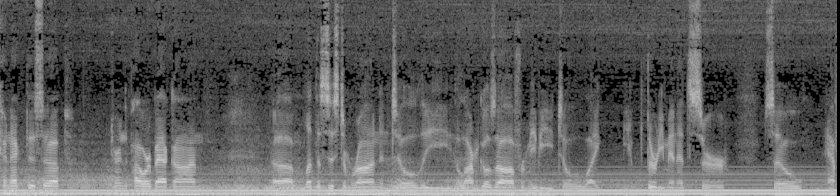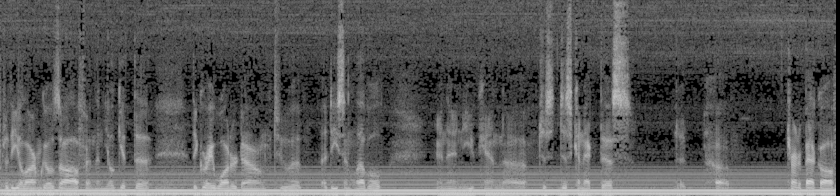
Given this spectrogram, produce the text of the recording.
connect this up, turn the power back on, um, let the system run until the alarm goes off or maybe till like you know 30 minutes or so after the alarm goes off and then you'll get the the gray water down to a, a decent level. And then you can uh, just disconnect this uh, turn it back off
